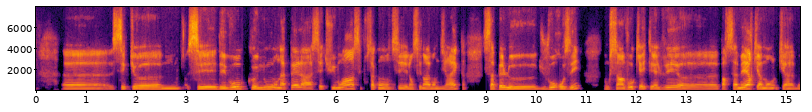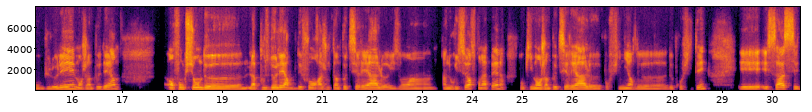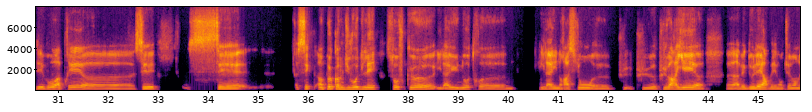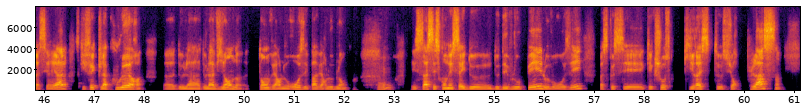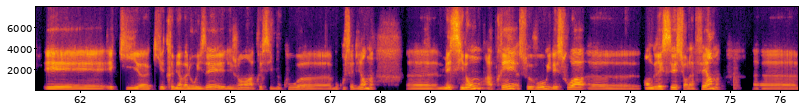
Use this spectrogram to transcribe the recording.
Euh, c'est que euh, c'est des veaux que nous, on appelle à 7-8 mois. C'est pour ça qu'on s'est lancé dans la vente directe. Ça s'appelle du veau rosé. Donc, c'est un veau qui a été élevé euh, par sa mère, qui a, bu le lait, mangé un peu d'herbe. En fonction de la pousse de l'herbe, des fois, on rajoute un peu de céréales. Ils ont un, un nourrisseur, ce qu'on appelle. Donc, ils mangent un peu de céréales pour finir de profiter. Et, ça, c'est des veaux, après, c'est un peu comme du veau de lait, sauf qu'il a une autre il a une ration plus, plus, plus variée avec de l'herbe et éventuellement de la céréale, ce qui fait que la couleur de, la, de la viande tend vers le rose et pas vers le blanc. Mmh. Et ça, c'est ce qu'on essaye de, de, développer, le veau rosé, parce que c'est quelque chose qui reste sur place et, qui, qui, est très bien valorisé et les gens apprécient beaucoup, beaucoup cette viande. Euh, mais sinon, après, ce veau, il est soit euh, engraissé sur la ferme, euh,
